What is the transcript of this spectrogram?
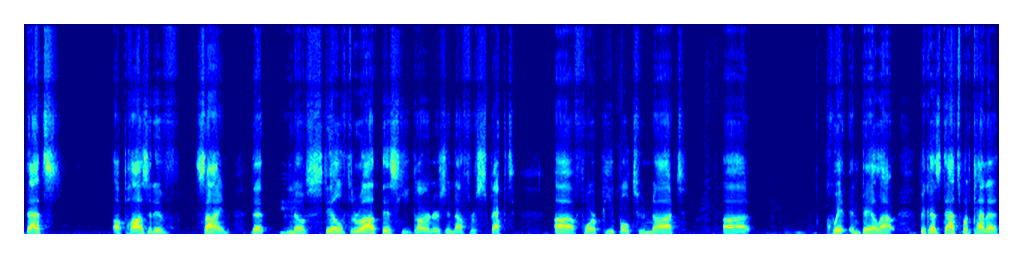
that's a positive sign that mm-hmm. you know still throughout this he garners enough respect uh, for people to not uh, quit and bail out. Because that's what kind of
